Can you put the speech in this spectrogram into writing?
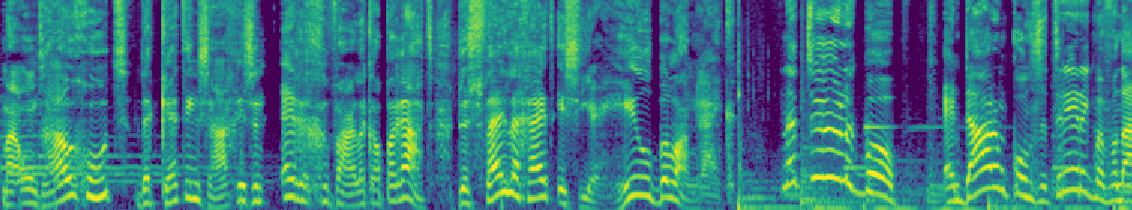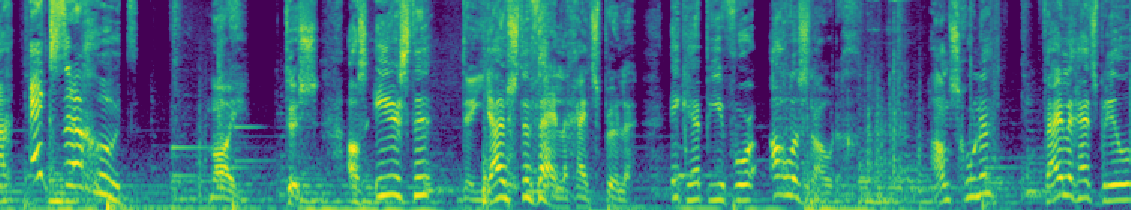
Maar onthoud goed, de kettingzaag is een erg gevaarlijk apparaat. Dus veiligheid is hier heel belangrijk. Natuurlijk, Bob. En daarom concentreer ik me vandaag extra goed. Mooi. Dus als eerste de juiste veiligheidsspullen. Ik heb hiervoor alles nodig. Handschoenen, veiligheidsbril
